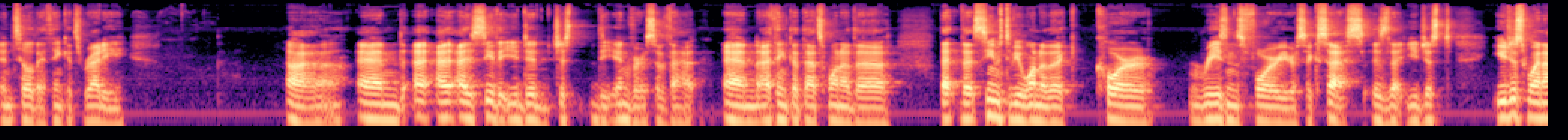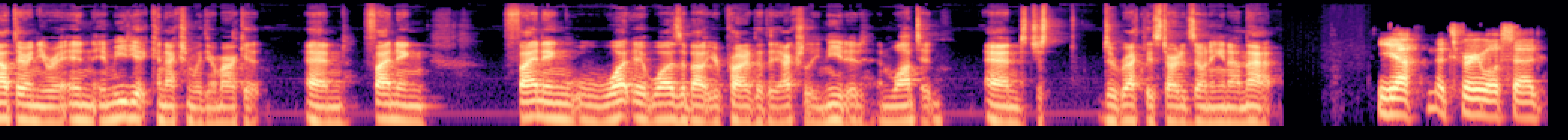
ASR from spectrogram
until they think it's ready. Uh, and I, I, see that you did just the inverse of that, and I think that that's one of the that that seems to be one of the core reasons for your success is that you just you just went out there and you were in immediate connection with your market and finding finding what it was about your product that they actually needed and wanted and just directly started zoning in on that. Yeah that's very well said.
